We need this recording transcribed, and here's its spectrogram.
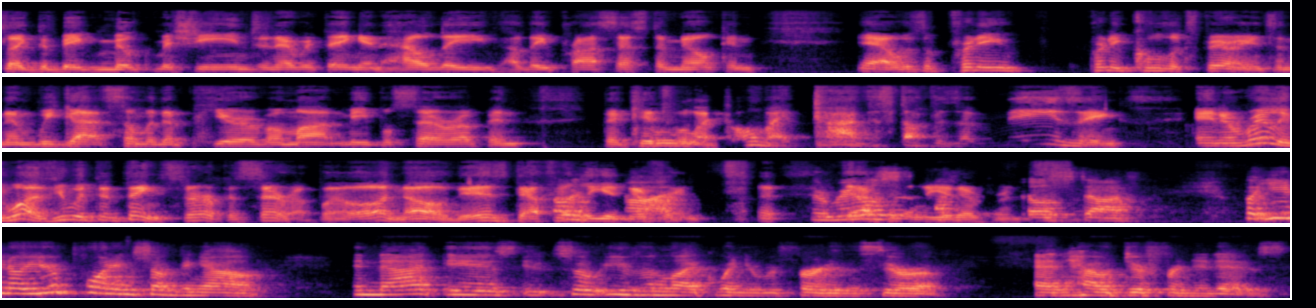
like the big milk machines and everything, and how they how they process the milk, and yeah, it was a pretty pretty cool experience. And then we got some of the pure Vermont maple syrup, and the kids Ooh. were like, "Oh my god, this stuff is amazing!" And it really was. You would think syrup is syrup, but oh no, there's oh, definitely a difference. The real definitely stuff, a difference. Real stuff. But you know, you're pointing something out, and that is so. Even like when you refer to the syrup and how different it is,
